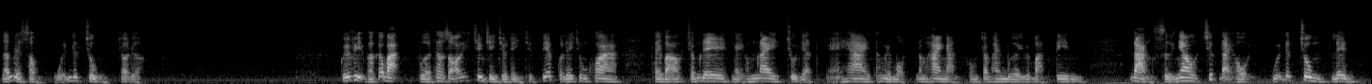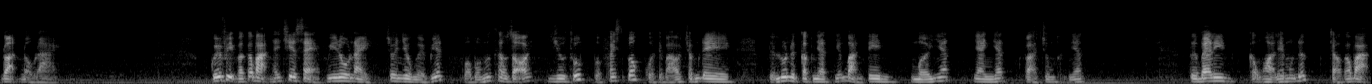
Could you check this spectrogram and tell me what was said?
dám để sổng Nguyễn Đức Trung cho được. Quý vị và các bạn vừa theo dõi chương trình truyền hình trực tiếp của Lê Trung Khoa, Thời báo chấm ngày hôm nay Chủ nhật ngày 22 tháng 11 năm 2020 với bản tin đảng xử nhau trước đại hội Nguyễn Đức Trung lên đoạn đầu đài. Quý vị và các bạn hãy chia sẻ video này cho nhiều người biết và bấm nút theo dõi YouTube và Facebook của Thời báo .de để luôn được cập nhật những bản tin mới nhất, nhanh nhất và trung thực nhất. Từ Berlin, Cộng hòa Liên bang Đức, chào các bạn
